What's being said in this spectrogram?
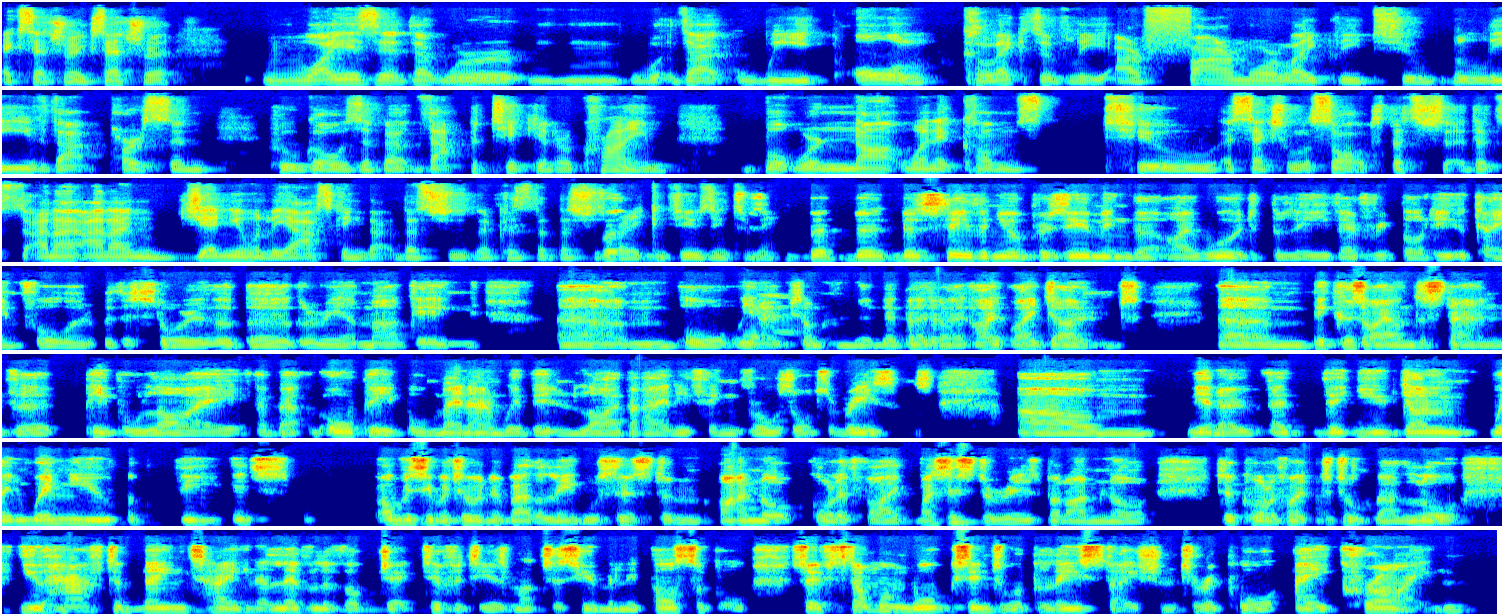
etc., etc. Why is it that we're mm, that we all collectively are far more likely to believe that person who goes about that particular crime, but we're not when it comes to a sexual assault. That's that's and I and I'm genuinely asking that. That's just because that, that's just but, very confusing to me. But but but Stephen, you're presuming that I would believe everybody who came forward with a story of a burglary, a mugging, um, or you yeah. know something. But I, I don't um, because I understand that people lie about all people, men and women, lie about anything for all sorts of reasons. Um, you know uh, that you don't when when you the it's obviously we're talking about the legal system. I'm not qualified my sister is but i'm not to qualified to talk about law. You have to maintain a level of objectivity as much as humanly possible. So if someone walks into a police station to report a crime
